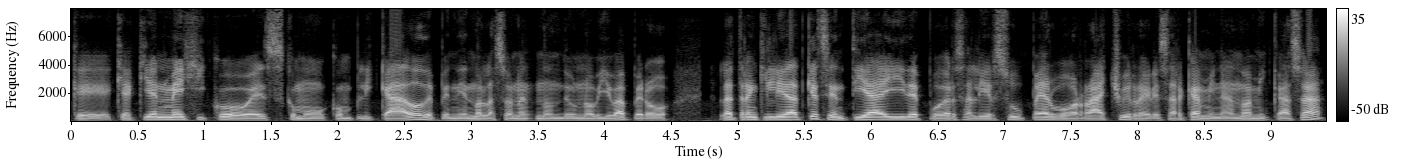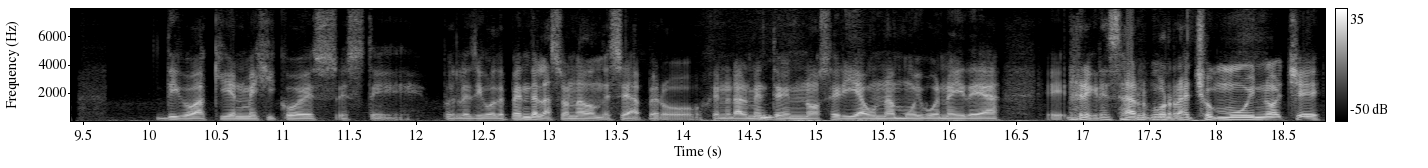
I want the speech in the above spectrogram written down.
que, que aquí en México es como complicado, dependiendo la zona en donde uno viva, pero la tranquilidad que sentía ahí de poder salir súper borracho y regresar caminando a mi casa, digo, aquí en México es, este, pues les digo, depende de la zona donde sea, pero generalmente no sería una muy buena idea eh, regresar borracho muy noche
